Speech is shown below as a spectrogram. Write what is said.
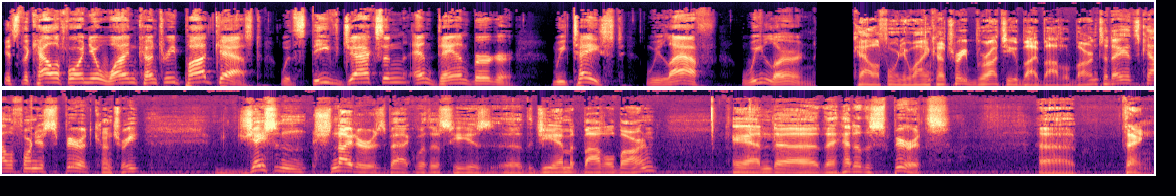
It's the California Wine Country Podcast with Steve Jaxon and Dan Berger. We taste, we laugh, we learn. California Wine Country brought to you by Bottle Barn. Today it's California Spirit Country. Jason Schneider is back with us. He is uh, the GM at Bottle Barn and uh, the head of the spirits uh, thing.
